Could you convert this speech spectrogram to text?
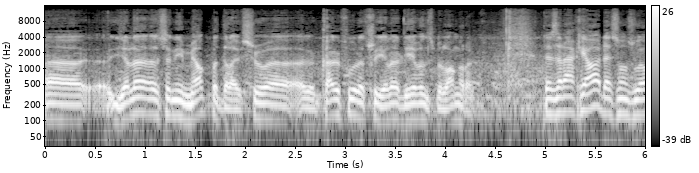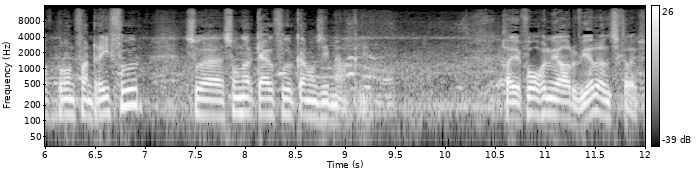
Uh julle is in die melkbedryf, so uh, kuilvoer is vir julle lewensbelangrik. Dis reg ja, dis ons hoofbron van dryfvoer. So uh, sonder kuilvoer kan ons nie melk nie. Gaan jy volgende jaar weer inskryf?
